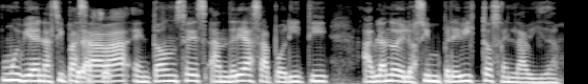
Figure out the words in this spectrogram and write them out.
Muy bien, así pasaba Gracias. entonces Andrea Saporiti hablando de los imprevistos en la vida.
